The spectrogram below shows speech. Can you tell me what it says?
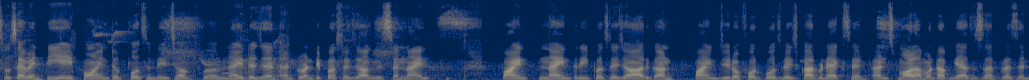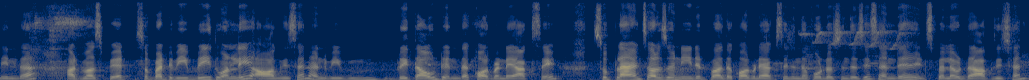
So, 78 point percentage of uh, nitrogen and 20 percentage oxygen, 9 0.93 percentage argon, 0.04% carbon dioxide and small amount of gases are present in the atmosphere. So, but we breathe only oxygen and we breathe out in the carbon dioxide. So, plants also needed for the carbon dioxide in the photosynthesis and it spell out the oxygen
